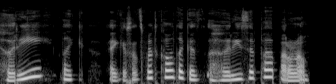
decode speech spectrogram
hoodie. Like, I guess that's what it's called, like a hoodie zip up. I don't know.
